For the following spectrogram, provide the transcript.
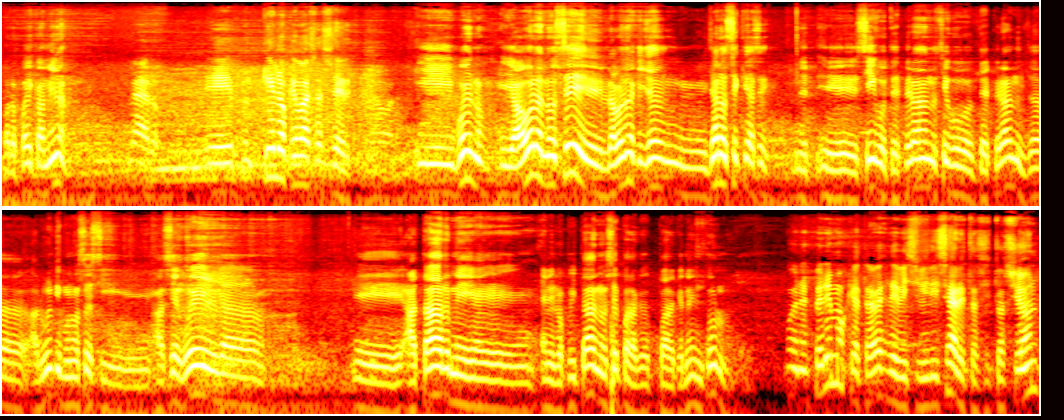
para poder caminar. Claro, eh, ¿qué es lo que vas a hacer Y bueno, y ahora no sé, la verdad que ya, ya no sé qué hacer. Eh, sigo te esperando, sigo te esperando, ya al último no sé si hacer huelga, eh, atarme eh, en el hospital, no sé, para que, para que me den turno. Bueno, esperemos que a través de visibilizar esta situación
